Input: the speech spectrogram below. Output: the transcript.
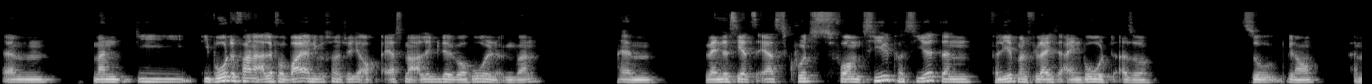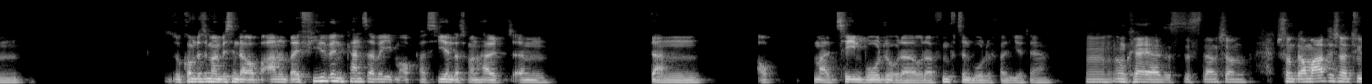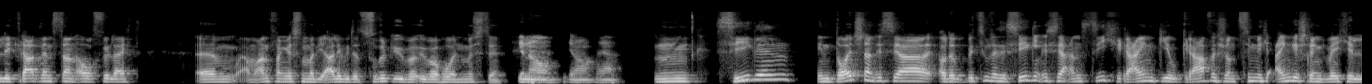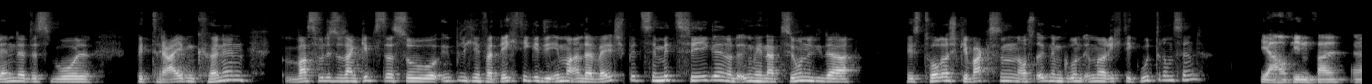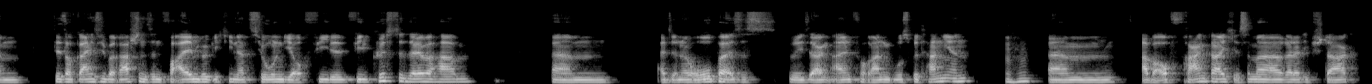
ähm, man die, die Boote fahren alle vorbei und die muss man natürlich auch erstmal alle wieder überholen irgendwann. Ähm, wenn das jetzt erst kurz vorm Ziel passiert, dann verliert man vielleicht ein Boot. Also so, genau. Ähm, so kommt es immer ein bisschen darauf an. Und bei viel Wind kann es aber eben auch passieren, dass man halt ähm, dann auch mal zehn Boote oder, oder 15 Boote verliert, ja. Hm, okay, ja, das ist dann schon, schon dramatisch natürlich, gerade wenn es dann auch vielleicht ähm, am Anfang ist, wenn man die alle wieder zurück über, überholen müsste. Genau, genau, ja. Mhm. Segeln in Deutschland ist ja, oder beziehungsweise Segeln ist ja an sich rein geografisch schon ziemlich eingeschränkt, welche Länder das wohl betreiben können. Was würdest du sagen, gibt es da so übliche Verdächtige, die immer an der Weltspitze mitsegeln oder irgendwelche Nationen, die da historisch gewachsen aus irgendeinem Grund immer richtig gut drin sind? Ja, auf jeden Fall. Ähm, ist jetzt auch gar nicht so überraschend, sind vor allem wirklich die Nationen, die auch viel, viel Küste selber haben. Ähm, also in Europa ist es, würde ich sagen, allen voran Großbritannien. Mhm. Ähm, aber auch Frankreich ist immer relativ stark.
